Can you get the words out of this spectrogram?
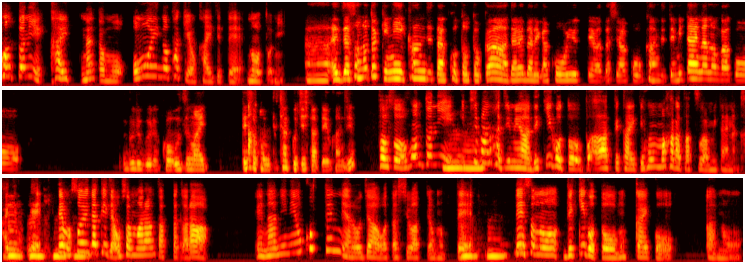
本当に書いなんかもう思いの丈を書いててノートに。あじゃあその時に感じたこととか誰々がこう言って私はこう感じてみたいなのがこうぐるぐるこう渦巻いてそこに着地したっていう感じ？そうそう本当にうん。一番初めは出来事をバーって書いてほんま腹立つわみたいなの書いてて、うんうんうんうんでもそれだけじゃ収まらんかったからえ何に怒ってんねやろじゃあ私はって思って、うん。でその出来事をもう一回こうあの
